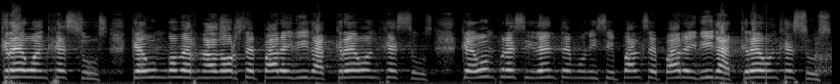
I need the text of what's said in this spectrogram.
creo en Jesús. Que un gobernador se pare y diga, creo en Jesús. Que un presidente municipal se pare y diga, creo en Jesús.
